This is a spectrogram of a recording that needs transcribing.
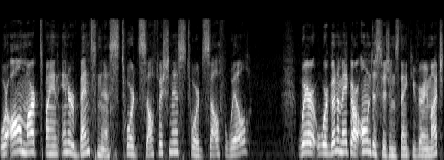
we're all marked by an inner bentness towards selfishness, towards self will, where we're going to make our own decisions, thank you very much,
